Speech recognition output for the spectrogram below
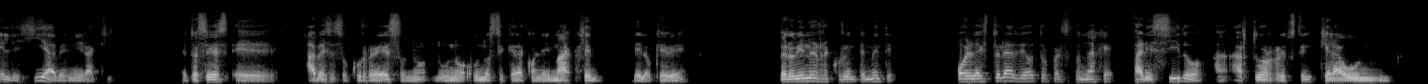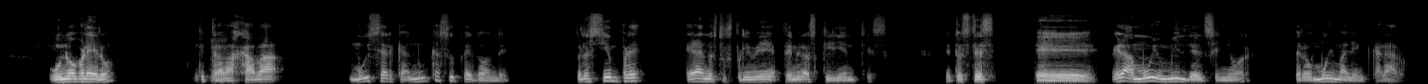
elegía venir aquí. Entonces, eh, a veces ocurre eso, ¿no? Uno, uno se queda con la imagen de lo que ve, pero vienen recurrentemente. O la historia de otro personaje parecido a Arturo Ripstein, que era un, un obrero que trabajaba muy cerca, nunca supe dónde, pero siempre eran nuestros primeros clientes. Entonces, eh, era muy humilde el señor, pero muy mal encarado.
